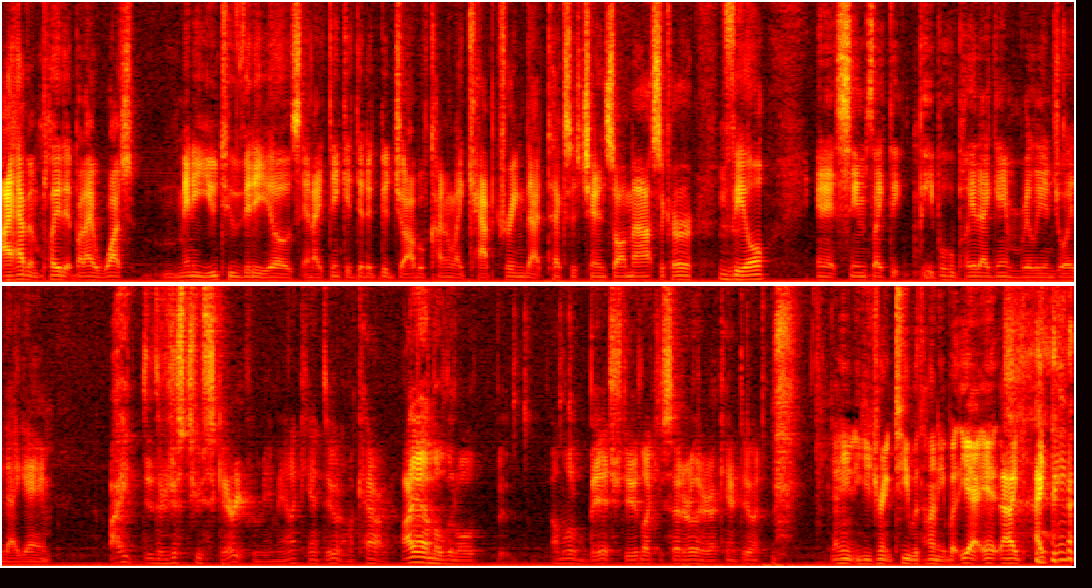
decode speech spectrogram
I haven't played it, but I watched many YouTube videos, and I think it did a good job of kind of like capturing that Texas Chainsaw Massacre Mm-hmm. feel. And it seems like the people who play that game really enjoy that game. I they're just too scary for me, man. I can't do it. I'm a coward. I am a little, I'm a little bitch, dude. Like you said earlier, I can't do it. I mean, you drink tea with honey, but yeah, it, like I think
